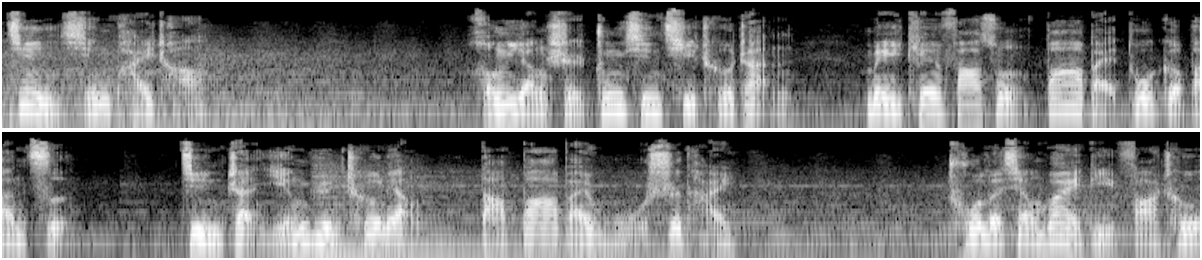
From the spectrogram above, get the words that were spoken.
进行排查。衡阳市中心汽车站每天发送八百多个班次，进站营运车辆达八百五十台。除了向外地发车，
